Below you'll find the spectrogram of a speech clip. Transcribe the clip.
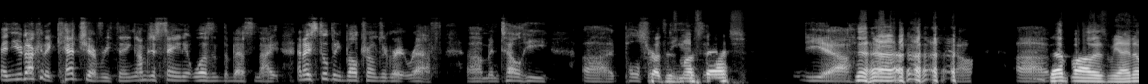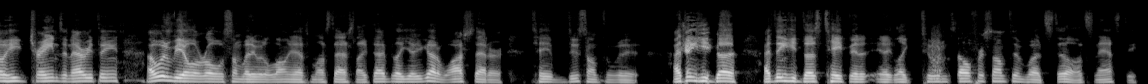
and you're not going to catch everything. I'm just saying it wasn't the best night, and I still think Beltran's a great ref um, until he uh, pulls her. His mustache. And, yeah. you know, uh, that bothers me. I know he trains and everything. I wouldn't be able to roll with somebody with a long ass mustache like that. I'd be like, yo, you got to wash that or tape, do something with it. I think he does. I think he does tape it, it like to himself or something, but still, it's nasty.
